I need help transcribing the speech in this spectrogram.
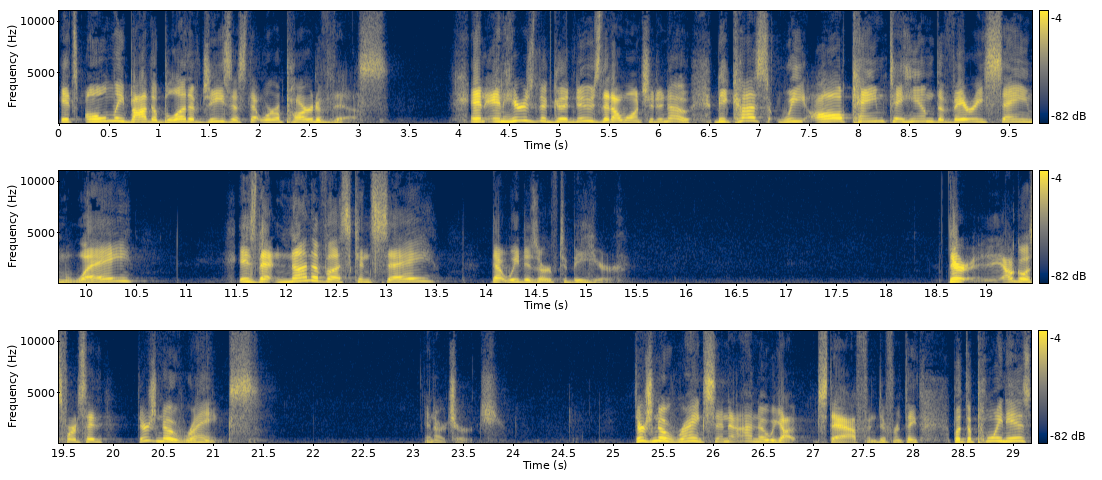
it's only by the blood of Jesus that we're a part of this. And, and here's the good news that I want you to know because we all came to Him the very same way, is that none of us can say that we deserve to be here. There, I'll go as far as to say there's no ranks in our church. There's no ranks, and I know we got staff and different things, but the point is,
